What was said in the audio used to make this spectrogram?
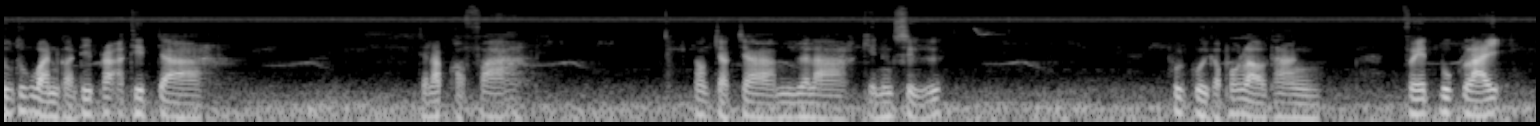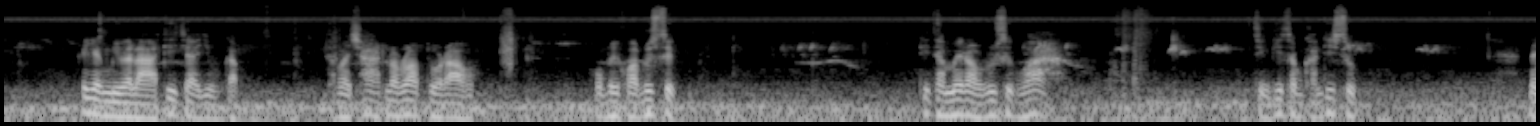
ๆ ทุกๆวันก่อนที่พระอาทิตย์จะจะรับขอบฟ้า นอกจากจะมีเวลาเขียนหนังสือ พูดคุยกับพวกเราทาง Facebook ไลฟ์ก็ยังมีเวลาที่จะอยู่กับธรรมชาติรอบๆตัวเราคงเป็นความรู้สึก ที่ทำให้เรารู้สึกว่า สิ่งที่สำคัญที่สุด ใน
